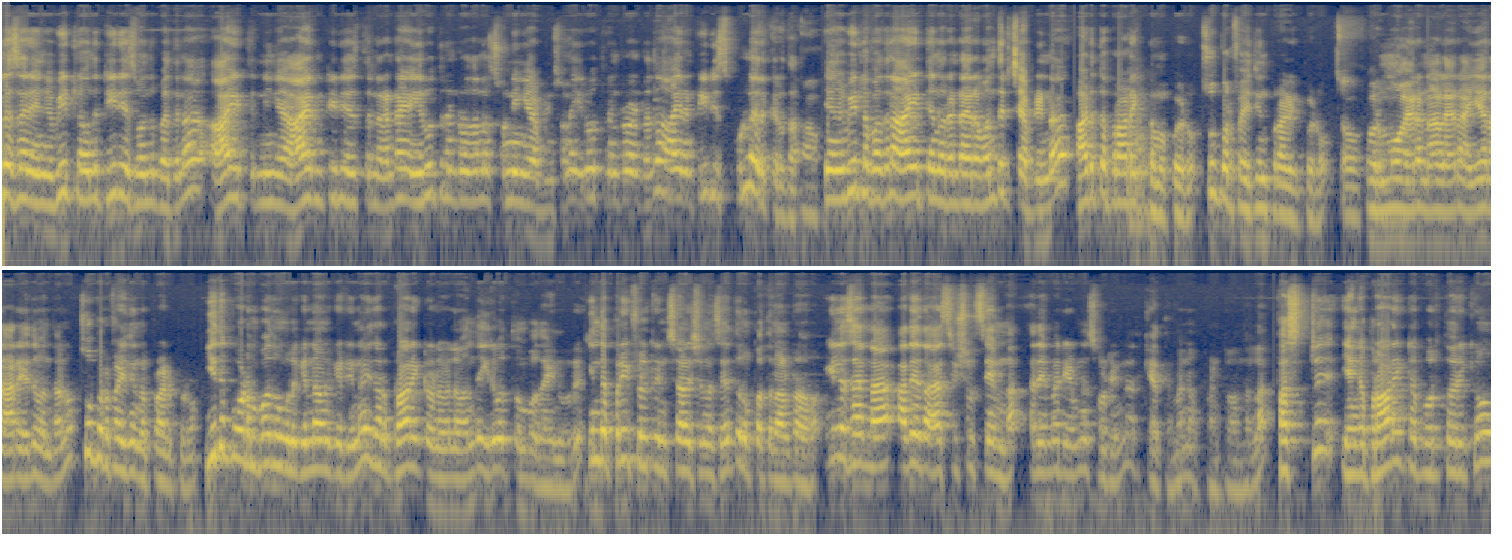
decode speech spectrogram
இல்ல சார் எங்க வீட்ல வந்து டிடிஎஸ் வந்து பாத்தீங்கன்னா ஆயிரத்தி நீங்க ஆயிரம் டிடிஎஸ் ரெண்டாயிரம் இருபத்தி ரெண்டு ரூபா சொன்னீங்க அப்படின்னு சொன்னா இருபத்தி ரெண்டு ரூபான்றது ஆயிரம் டிடிஎஸ் குள்ள இருக்கிறதா. எங்க வீட்ல பார்த்தீங்கன்னா ஆயிரத்தி ஐநூறு ரெண்டாயிரம் வந்துருச்சு அப்படின்னா அடுத்த ப்ராடக்ட் நம்ம போயிடும். சூப்பர் ஃபைவ் ஜின் ப்ராடக்ட் போயிடும். ஒரு மூவாயிரம் நாலாயிரம் ஐயாயிரம் ஆறு எது வந்தாலும் சூப்பர் ஃபைவ் ஜின் ப்ராடக்ட் போயிடும். இது போடும்போது உங்களுக்கு என்ன கேட்டீங்கன்னா இதோட ப்ராடக்ட்டோட விலை வந்து இருபத்தொன்பது ஐநூறு. இந்த ப்ரீ ஃபில்டர் இன்ஸ்டாலேஷன்ல சேர்த்து முப்பத்தி நாலு ரூபா வரும். இல்ல சார் நான் அதே தான் ஆஸ் யூஷுவல் சேம் தான். அதே மாதிரி என்ன சொல்றீங்கன்னா அதுக்கேற்ற மாதிரி நம்ம பண்ணிட்டு வந்துடலாம். ஃபர்ஸ்ட் எங்க ப்ராடக்ட்டை பொறுத்த வரைக்கும்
